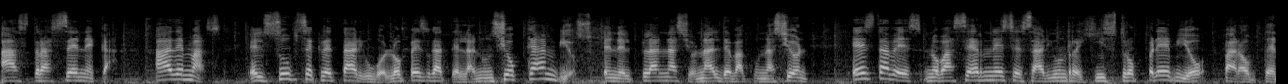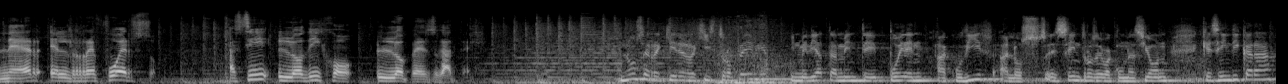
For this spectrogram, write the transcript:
AstraZeneca. Además, el subsecretario Hugo López Gatel anunció cambios en el Plan Nacional de Vacunación. Esta vez no va a ser necesario un registro previo para obtener el refuerzo. Así lo dijo López Gatel. No se requiere registro previo, inmediatamente pueden acudir a los eh, centros de vacunación que se indicará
